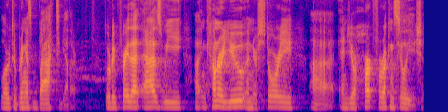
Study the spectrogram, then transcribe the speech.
Lord, to bring us back together. Lord, we pray that as we uh, encounter you and your story uh, and your heart for reconciliation,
